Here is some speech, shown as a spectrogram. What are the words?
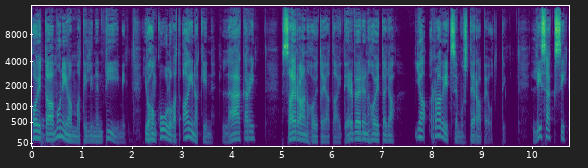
hoitaa moniammatillinen tiimi, johon kuuluvat ainakin lääkäri, sairaanhoitaja tai terveydenhoitaja ja ravitsemusterapeutti. Lisäksi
